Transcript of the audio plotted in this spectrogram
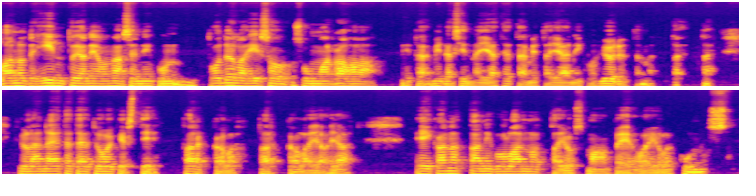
lannoitehintoja, niin onhan se niin kuin todella iso summa rahaa, mitä, mitä sinne jätetään, mitä jää niin kuin hyödyntämättä. Että kyllä näitä täytyy oikeasti tarkkailla, tarkkailla ja, ja ei kannattaa niin kuin lannoittaa, jos maan pH ei ole kunnossa.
